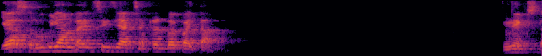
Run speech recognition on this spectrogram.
Yes ruby on rails is accepted by python. Next.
